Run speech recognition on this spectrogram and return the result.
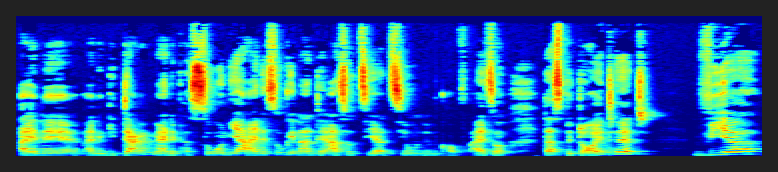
eine, einen Gedanken, eine Person, ja, eine sogenannte Assoziation im Kopf. Also das bedeutet, wir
